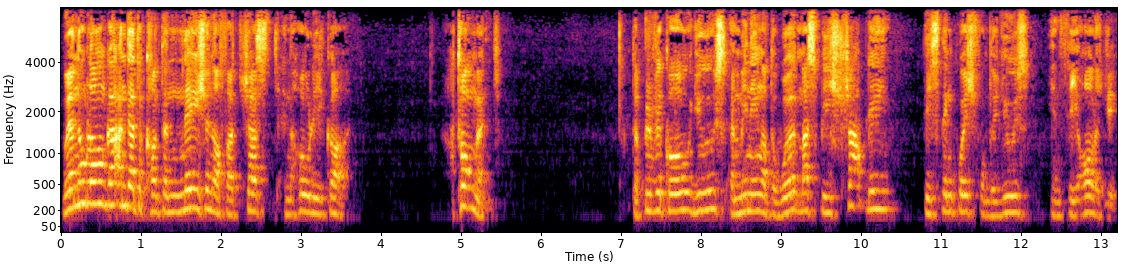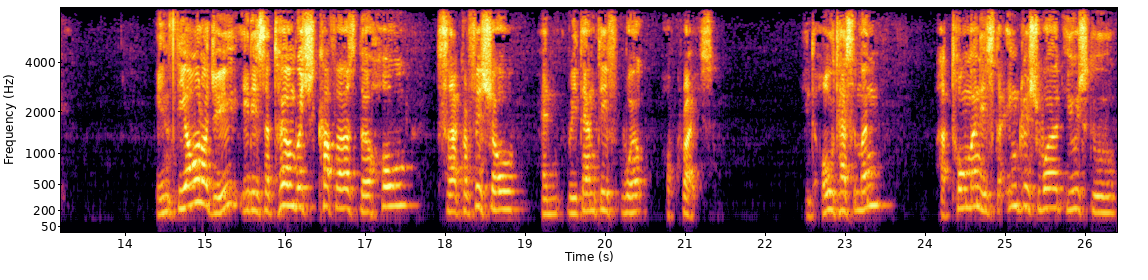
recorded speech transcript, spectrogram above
We are no longer under the condemnation of a just and holy God. Atonement. The biblical use and meaning of the word must be sharply distinguished from the use in theology. In theology, it is a term which covers the whole sacrificial and redemptive work of Christ. In the Old Testament, atonement is the English word used to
